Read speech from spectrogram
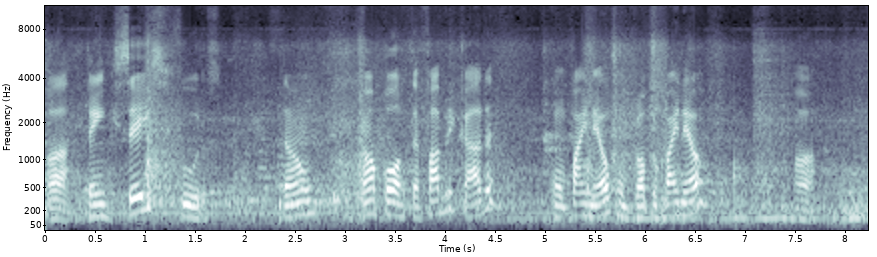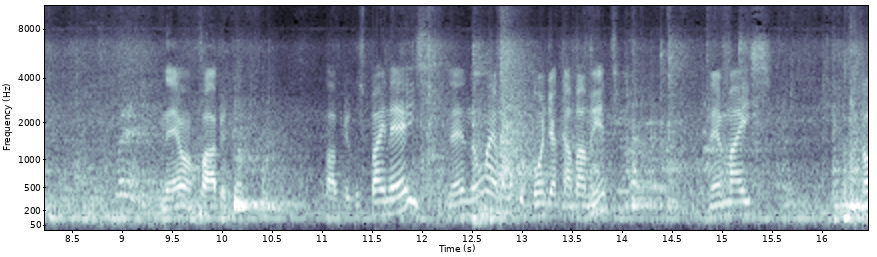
Ó, tem seis furos. Então, é uma porta fabricada com painel, com o próprio painel. Ó. Né, uma fábrica fabrica os painéis, né? Não é muito bom de acabamento, né? Mas só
